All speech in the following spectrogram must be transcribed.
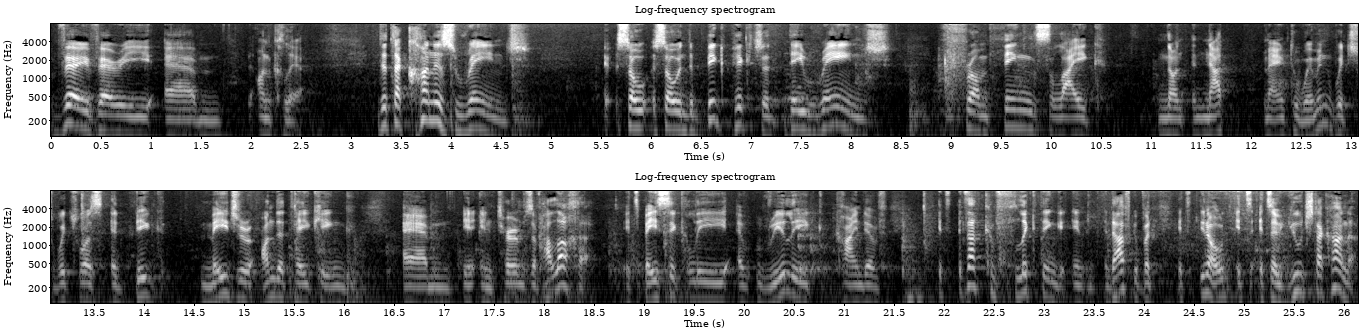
Very very um, unclear. The takanas range. So so in the big picture, they range from things like non, not married to women, which which was a big major undertaking um, in, in, terms of halacha. It's basically really kind of it's, it's not conflicting in, in Dafka, but it's you know it's it's a huge takana.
